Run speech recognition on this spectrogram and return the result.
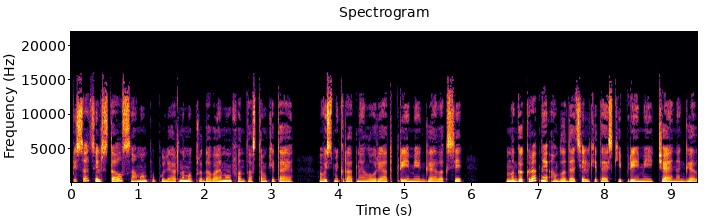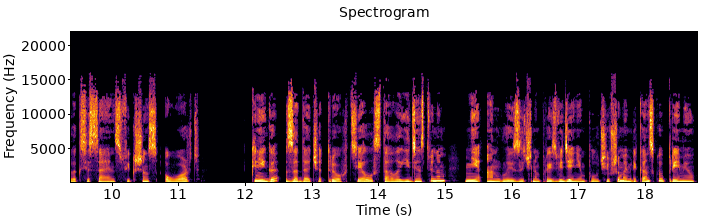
писатель стал самым популярным и продаваемым фантастом Китая. Восьмикратный лауреат премии Galaxy, многократный обладатель китайской премии China Galaxy Science Fiction Award — Книга «Задача трех тел» стала единственным неанглоязычным произведением, получившим американскую премию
